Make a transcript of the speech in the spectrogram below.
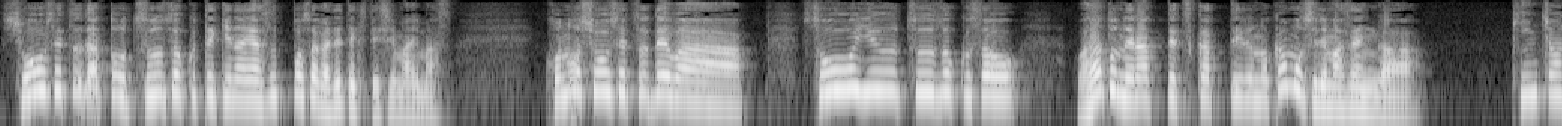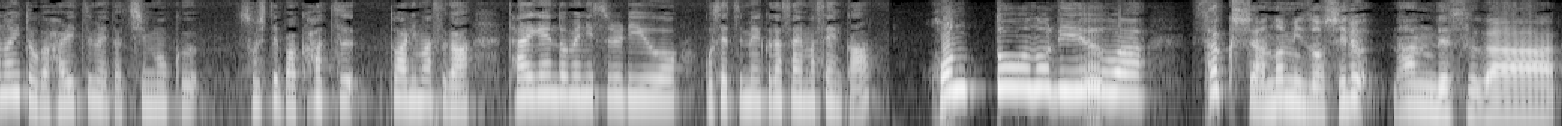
小説だと通俗的な安っぽさが出てきてしまいます。この小説では、そういう通俗さをわざと狙って使っているのかもしれませんが、緊張の糸が張り詰めた沈黙、そして爆発とありますが、体現止めにする理由をご説明くださいませんか？本当の理由は作者のみぞ知るなんですが、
